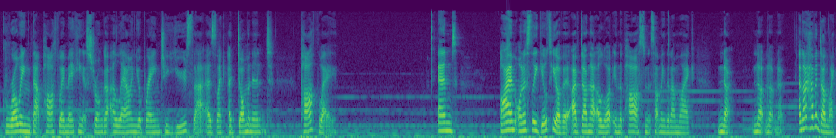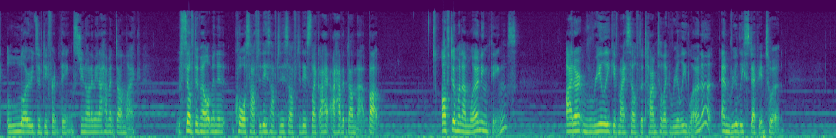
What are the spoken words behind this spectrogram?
growing that pathway, making it stronger, allowing your brain to use that as like a dominant pathway. And I'm honestly guilty of it. I've done that a lot in the past, and it's something that I'm like, no, no, no, no. And I haven't done like loads of different things. Do you know what I mean? I haven't done like self development course after this, after this, after this. Like, I, I haven't done that. But often when I'm learning things, I don't really give myself the time to like really learn it and really step into it.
